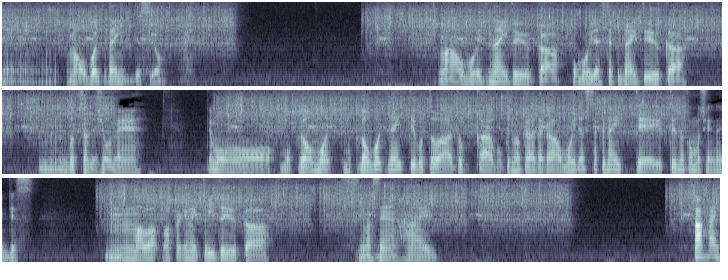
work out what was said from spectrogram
えー、まあ覚えてないんですよ。まあ覚えてないというか、思い出したくないというか、うん、どっちなんでしょうね。でも、僕が思い、僕が覚えてないっていうことは、どっか僕の体が思い出したくないって言ってるのかもしれないです。うん、まあ、若気の至りというか、すいません、はい。あ、はい。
